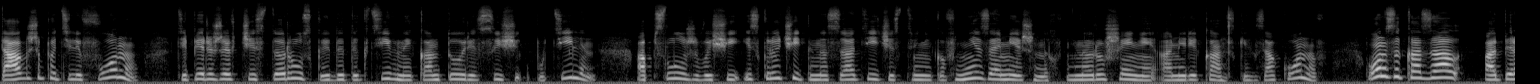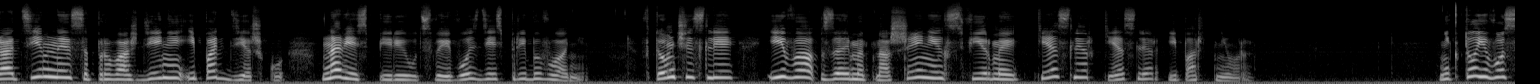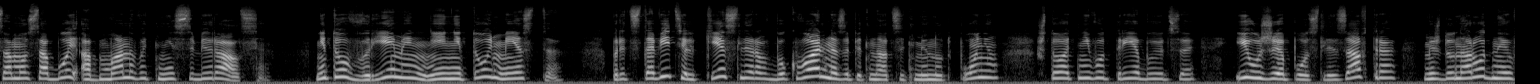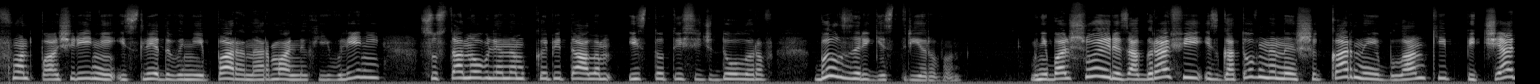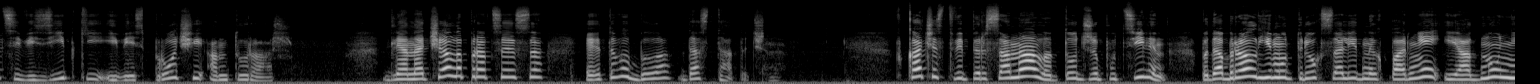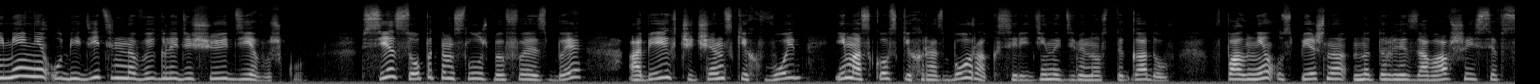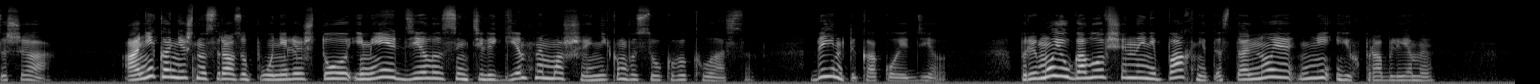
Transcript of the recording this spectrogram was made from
Также по телефону Теперь уже в чисто русской детективной конторе сыщик Путилин, обслуживающий исключительно соотечественников, не замешанных в нарушении американских законов, он заказал оперативное сопровождение и поддержку на весь период своего здесь пребывания, в том числе и во взаимоотношениях с фирмой Кеслер, Кеслер и партнеры. Никто его, само собой, обманывать не собирался. Не то время, ни не то место. Представитель Кеслеров буквально за 15 минут понял, что от него требуется, и уже послезавтра Международный фонд поощрения исследований паранормальных явлений с установленным капиталом и 100 тысяч долларов был зарегистрирован. В небольшой резографии изготовлены шикарные бланки, печати, визитки и весь прочий антураж. Для начала процесса этого было достаточно. В качестве персонала тот же Путилин подобрал ему трех солидных парней и одну не менее убедительно выглядящую девушку. Все с опытом службы ФСБ обеих чеченских войн – и московских разборок середины 90-х годов, вполне успешно натурализовавшиеся в США. Они, конечно, сразу поняли, что имеют дело с интеллигентным мошенником высокого класса. Да им-то какое дело? Прямой уголовщины не пахнет, остальное не их проблемы.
